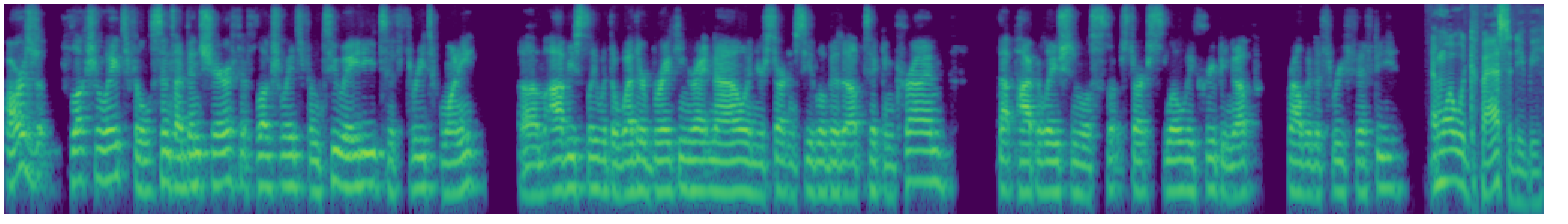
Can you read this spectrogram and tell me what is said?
ours fluctuates for since I've been sheriff. It fluctuates from 280 to 320. Um, obviously, with the weather breaking right now, and you're starting to see a little bit of uptick in crime, that population will start slowly creeping up, probably to 350. And what would capacity be?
